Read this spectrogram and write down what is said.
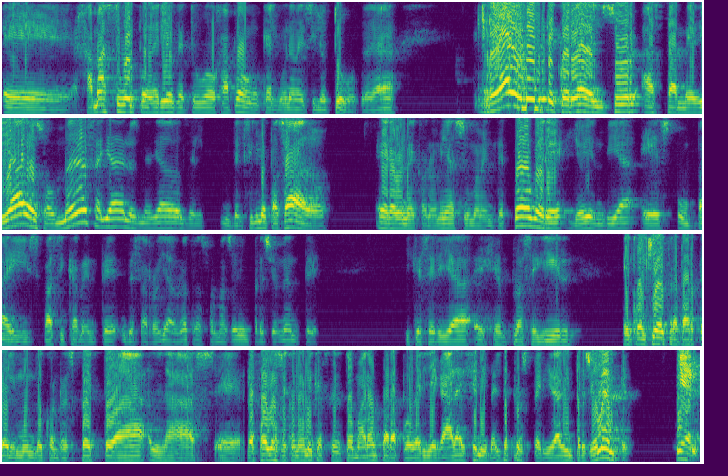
eh, jamás tuvo el poderío que tuvo Japón, que alguna vez sí lo tuvo. Realmente Corea del Sur, hasta mediados o más allá de los mediados del, del siglo pasado, era una economía sumamente pobre y hoy en día es un país básicamente desarrollado, una transformación impresionante y que sería ejemplo a seguir en cualquier otra parte del mundo con respecto a las eh, reformas económicas que se tomaron para poder llegar a ese nivel de prosperidad impresionante. Bien,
